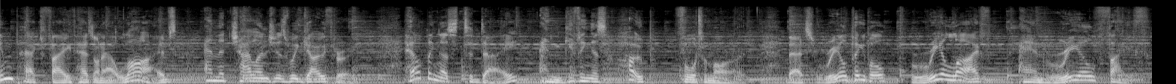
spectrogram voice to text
impact faith has on our lives and the challenges we go through, helping us today and giving us hope for tomorrow. That's real people, real life, and real faith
